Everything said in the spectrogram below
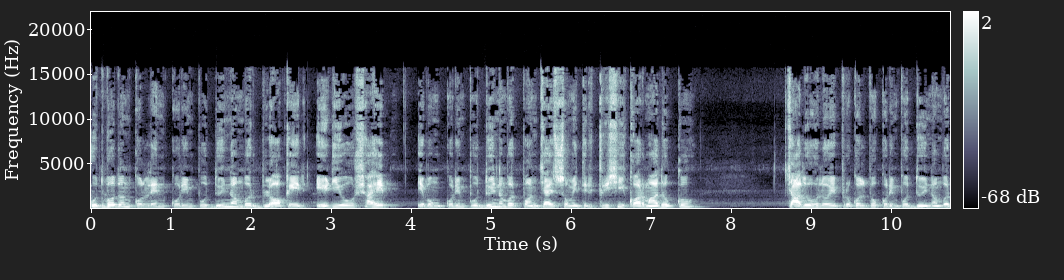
উদ্বোধন করলেন করিমপুর দুই নম্বর ব্লকের এডিও সাহেব এবং করিমপুর দুই নম্বর পঞ্চায়েত সমিতির কৃষি কর্মাধ্যক্ষ। চালু হলো এই প্রকল্প করিমপুর দুই নম্বর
